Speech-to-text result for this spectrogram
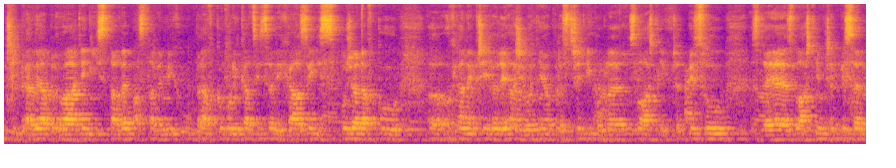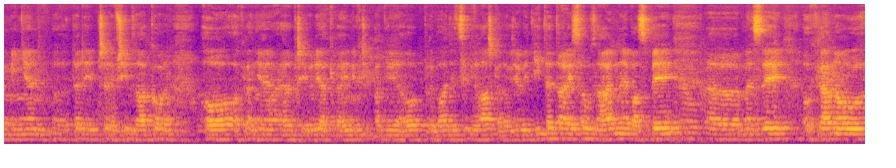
přípravě a provádění staveb a stavebních úprav komunikací se vychází z požadavků eh, ochrany přírody a životního prostředí podle zvláštních předpisů. Zde je zvláštním předpisem míněn tedy především zákon o ochraně přírody a krajiny, případně jeho prováděcí vyhláška. Takže vidíte, tady jsou zájemné vazby mezi ochranou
